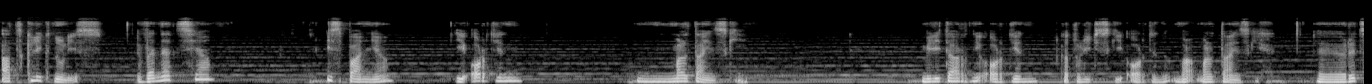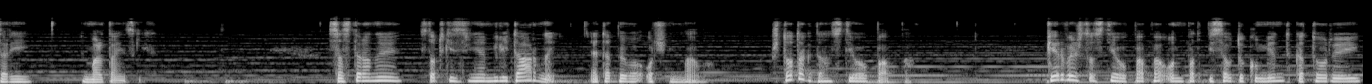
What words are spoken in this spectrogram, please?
odkliknuli Wenecja, Hiszpania i Orden Maltański. Militarny Orden, katolicki Orden Maltańskich. rycerzy maltańskich. Со стороны, с точки зрения милитарной, это было очень мало. Что тогда сделал папа? Первое, что сделал папа, он подписал документ, который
